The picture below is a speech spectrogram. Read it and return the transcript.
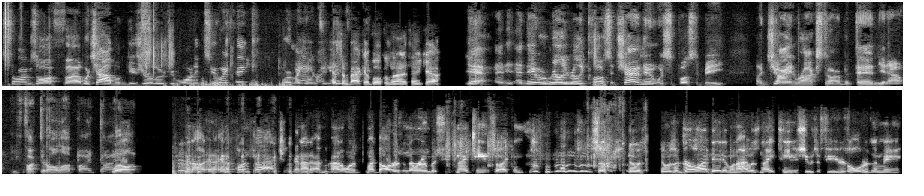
songs off uh, which album? Use Your Illusion 1 and 2, I think? Or am I going Right, too he has some backup vocals on that, I think. Yeah. Yeah, and, and they were really, really close. And Shannon Hoon was supposed to be a giant rock star, but then, you know, he fucked it all up by dying. Well, and, I, and, a fun fact, and I, I don't want to. My daughter's in the room, but she's 19, so I can. so there was there was a girl I dated when I was 19, and she was a few years older than me,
